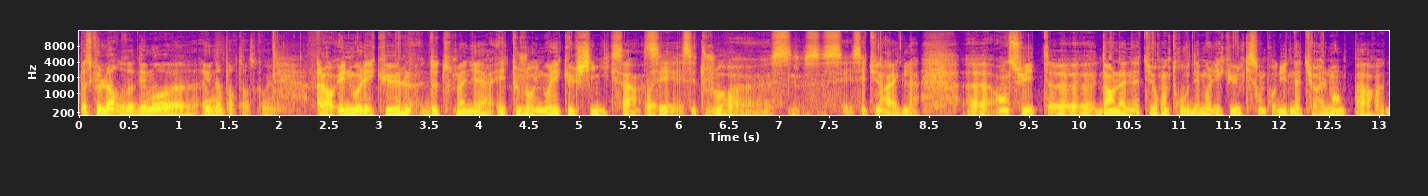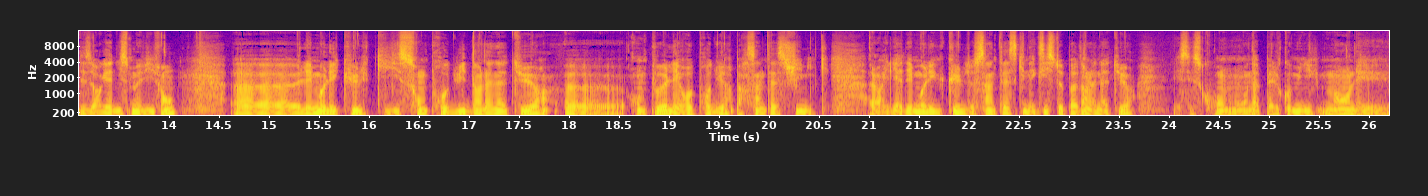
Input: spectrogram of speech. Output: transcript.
parce que l'ordre des mots euh, a une importance quand même. Alors une molécule, de toute manière, est toujours une molécule chimique. Ça, c'est toujours, euh, c'est une règle. Euh, ensuite, euh, dans la nature, on trouve des molécules qui sont produites naturellement par des organismes vivants. les molécules qui sont produites dans la nature, on peut les reproduire par synthèse chimique. Alors il y a des molécules de synthèse qui n'existent pas dans la nature, et c'est ce qu'on appelle communément les,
